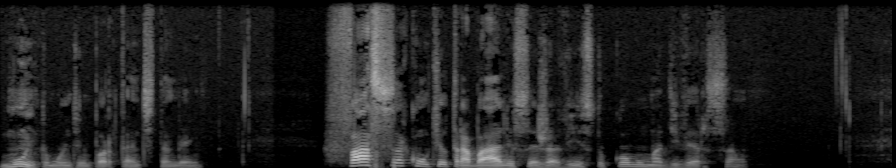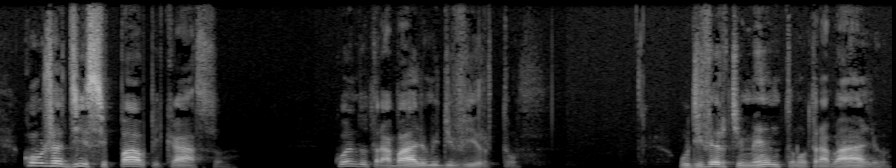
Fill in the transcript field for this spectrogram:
muito, muito importante também. Faça com que o trabalho seja visto como uma diversão. Como já disse Pablo Picasso, quando trabalho me divirto. O divertimento no trabalho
